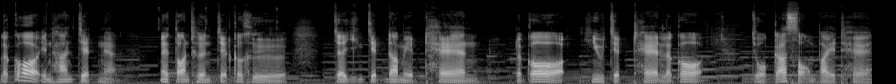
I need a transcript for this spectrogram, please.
แล้วก็ Enhance 7เนี่ย ในตอนเทิร์น7ก็คือ จะยิง 7 ดาเมจแทน แล้วก็ฮิล7แทน แล้วก็โจั่วการ์ด2ใบแทน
